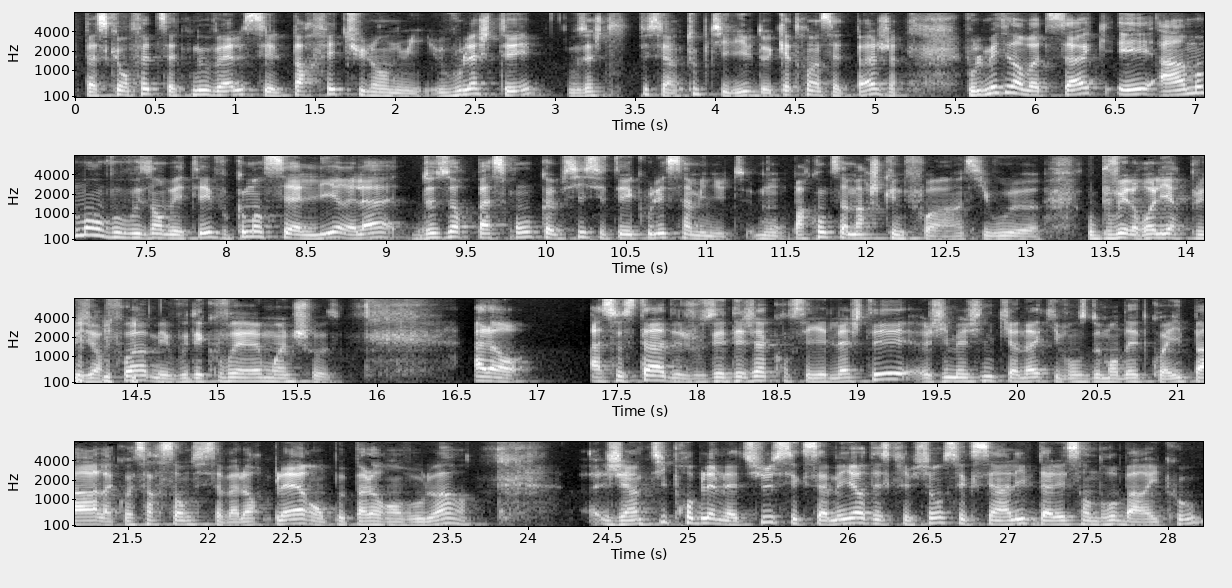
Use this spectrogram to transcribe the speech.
parce qu'en fait cette nouvelle, c'est le parfait tu l'ennuies. Vous l'achetez, vous achetez, c'est un tout petit livre de 87 pages, vous le mettez dans votre sac et à un moment où vous vous embêtez, vous commencez à le lire et là deux heures passeront comme si c'était écoulé cinq minutes. Bon, par contre ça marche qu'une fois, hein, si vous euh, vous pouvez le relire plusieurs fois, mais vous découvrirez moins de choses. Alors, à ce stade, je vous ai déjà conseillé de l'acheter. J'imagine qu'il y en a qui vont se demander de quoi il parle, à quoi ça ressemble, si ça va leur plaire. On peut pas leur en vouloir. J'ai un petit problème là-dessus, c'est que sa meilleure description, c'est que c'est un livre d'Alessandro Barrico.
